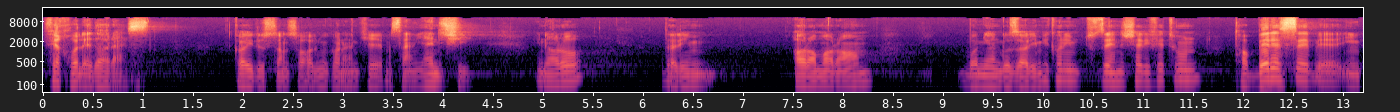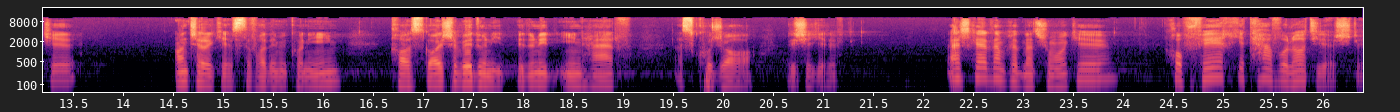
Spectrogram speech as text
فقه الاداره است. گاهی دوستان سوال می‌کنن که مثلا یعنی چی؟ اینا رو داریم آرام آرام بنیانگذاری می‌کنیم تو ذهن شریفتون تا برسه به اینکه آنچه را که استفاده می‌کنیم خواستگاهش بدونید. بدونید این حرف از کجا ریشه گرفت. ارز کردم خدمت شما که خب فقه یه تحولاتی داشته.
